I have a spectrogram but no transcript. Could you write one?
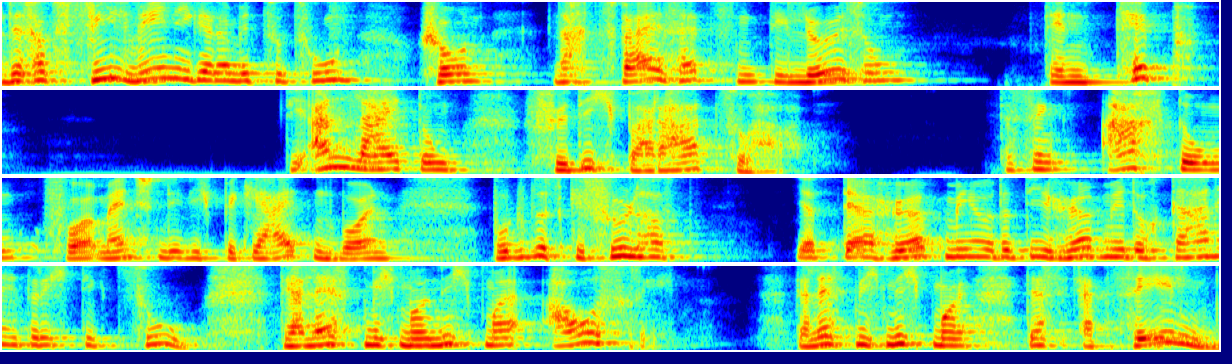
Und das hat viel weniger damit zu tun, schon nach zwei Sätzen die Lösung, den Tipp, die Anleitung für dich parat zu haben. Deswegen Achtung vor Menschen, die dich begleiten wollen, wo du das Gefühl hast, ja, der hört mir oder die hört mir doch gar nicht richtig zu. Der lässt mich mal nicht mal ausreden. Der lässt mich nicht mal das erzählen,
